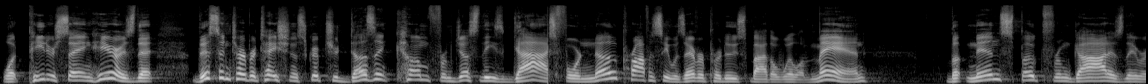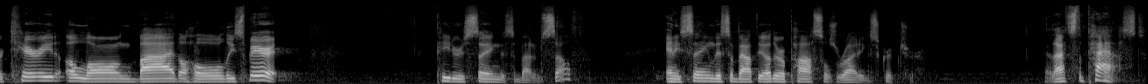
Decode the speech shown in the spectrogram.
what Peter's saying here is that this interpretation of Scripture doesn't come from just these guys, for no prophecy was ever produced by the will of man, but men spoke from God as they were carried along by the Holy Spirit. Peter is saying this about himself, and he's saying this about the other apostles writing Scripture. Now, that's the past,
